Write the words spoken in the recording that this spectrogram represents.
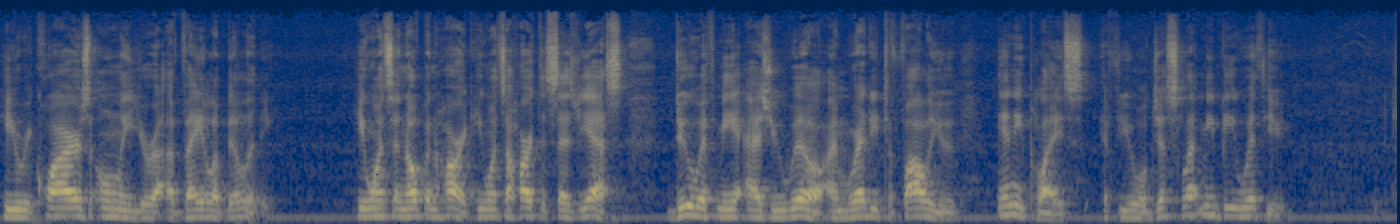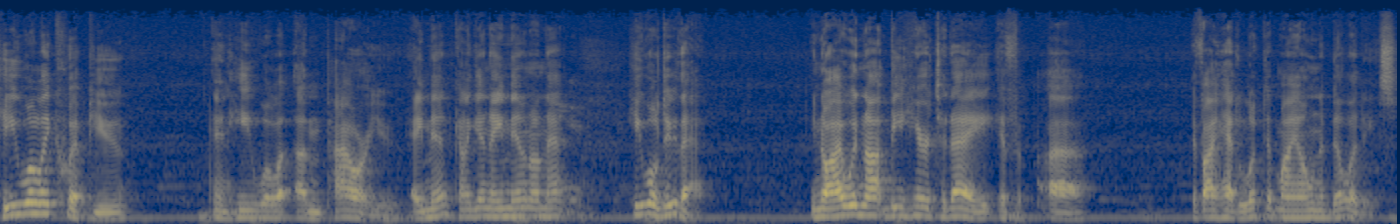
He requires only your availability. He wants an open heart. He wants a heart that says, Yes, do with me as you will. I'm ready to follow you any place if you will just let me be with you. He will equip you and He will empower you. Amen? Can I get an amen on that? He will do that. You know, I would not be here today if, uh, if I had looked at my own abilities.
